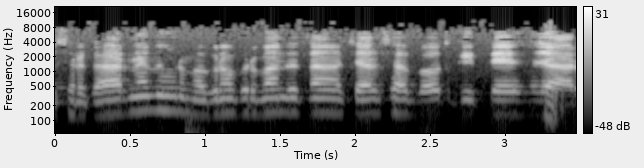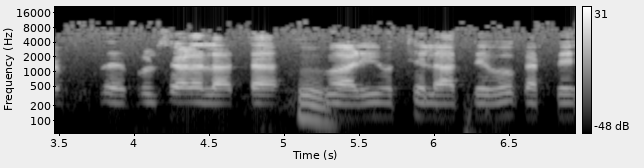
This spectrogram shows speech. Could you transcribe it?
ਸਰਕਾਰ ਨੇ ਵੀ ਹੁਣ ਮਗਰੋਂ ਪ੍ਰਬੰਧ ਤਾਂ ਚੱਲ ਸਾਹਿਬ ਬਹੁਤ ਕੀਤੇ ਹਜ਼ਾਰ ਪੁਲਿਸ ਵਾਲਾ ਲਾਤਾ। ਮੋਹਾਲੀ ਉੱਥੇ ਲਾਤੇ ਉਹ ਕਰਤੇ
